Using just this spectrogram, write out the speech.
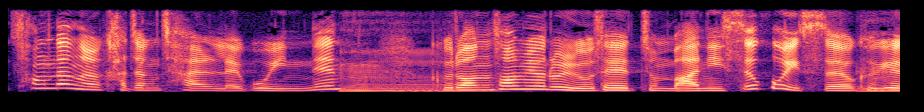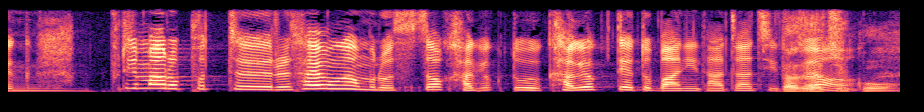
성능을 가장 잘 내고 있는 음. 그런 섬유를 요새 좀 많이 쓰고 있어요. 그게 음. PrimaLoft를 사용함으로써 가격도 가격대도 많이 낮아지고요. 낮아지고.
